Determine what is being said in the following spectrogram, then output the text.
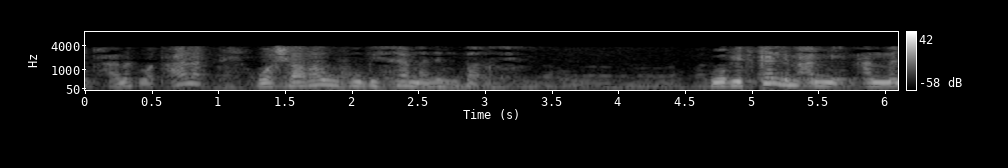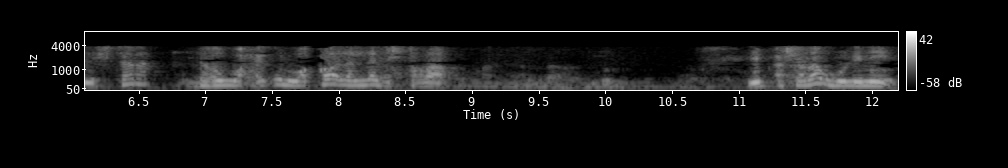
سبحانه وتعالى وشروه بثمن بخس هو بيتكلم عن مين؟ عن من اشترى؟ ده هو هيقول وقال الذي اشتراه. يبقى شروه لمين؟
